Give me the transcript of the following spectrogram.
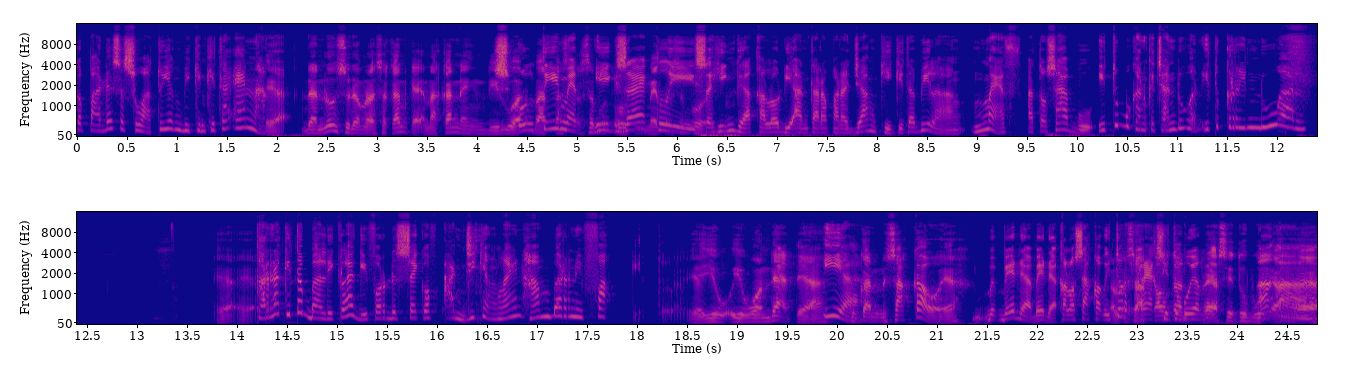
kepada sesuatu yang bikin kita enak. Iya, dan lu sudah merasakan keenakan yang di luar ultimate, batas tersebut, ultimate exactly. tersebut. Sehingga kalau di antara para junkie kita bilang meth atau sabu itu bukan kecanduan, itu kerinduan. Iya, iya. Karena kita balik lagi for the sake of anjing yang lain hambar nih fuck gitu. Ya, you you want that ya. Iya. Bukan sakau ya. Be- Beda beda. Kalau sakau itu Kalau sakau reaksi kan tubuh yang reaksi tubuh yang- Ah, ya,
